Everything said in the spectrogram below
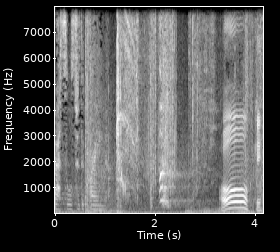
Vessels to the crane. Oh, okey.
